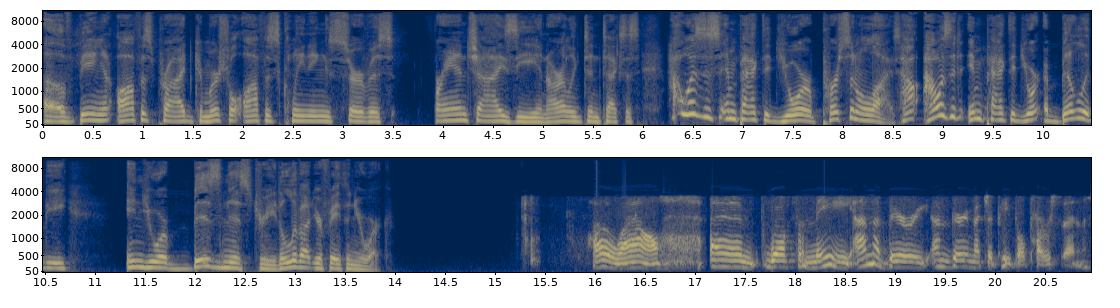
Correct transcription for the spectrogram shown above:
of being an Office Pride commercial office cleaning service franchisee in Arlington, Texas. How has this impacted your personal lives? How, how has it impacted your ability in your Biznistry to live out your faith in your work? Oh wow. Um, well, for me, I'm a very, I'm very much a people person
